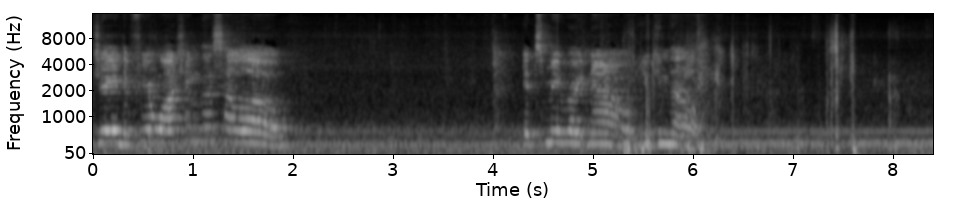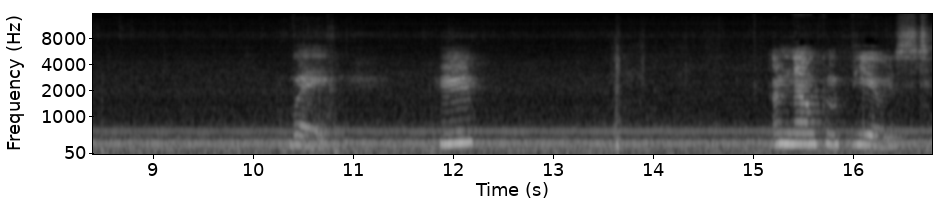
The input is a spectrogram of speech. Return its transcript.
Jade, if you're watching this, hello. It's me right now. You can help. Wait. Hmm? I'm now confused.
